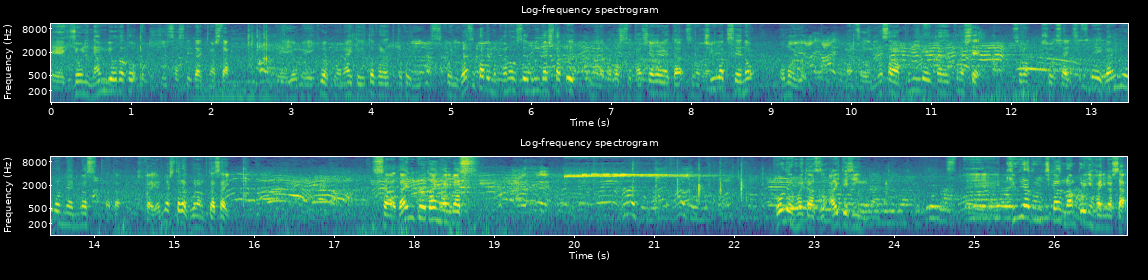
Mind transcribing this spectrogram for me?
え非常に難病だとお聞きさせていただきました、え余命いくわくもないというところところにそこにわずかでも可能性を見出したくこのような形で立ち上げられたその中学生の思いをまず皆様組み入れていただきましてその詳細説明概要欄にあります。また機会ありましたらご覧ください。さあ第2クオーターに入ります。ゴールデンファイターズ相手陣、えー、9ヤードの近いランプレに入りました。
